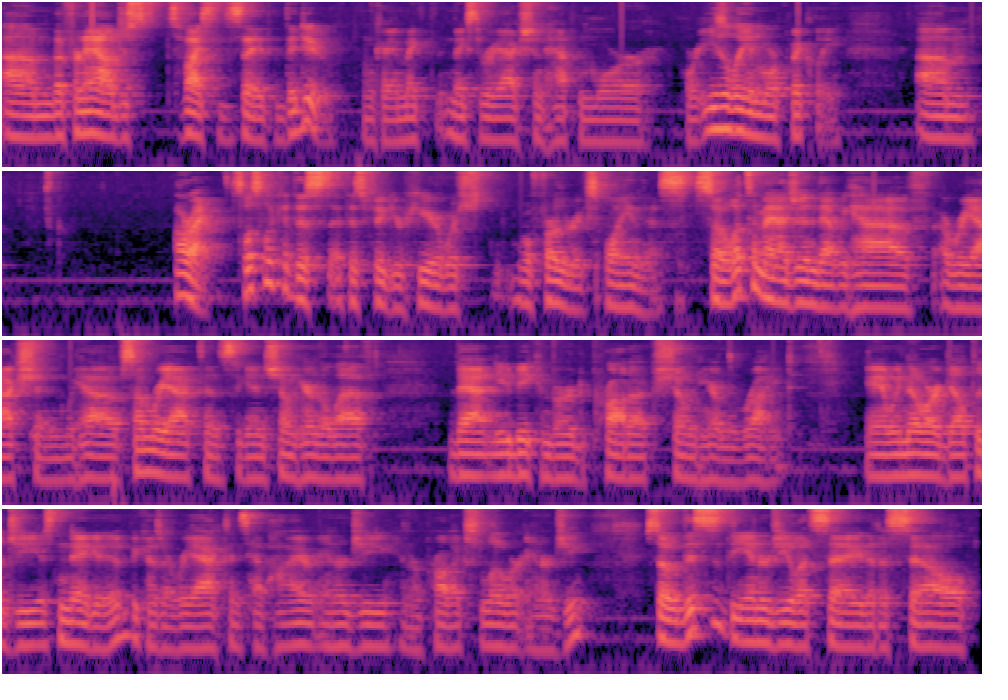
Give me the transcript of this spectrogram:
Um, but for now, just suffice it to say that they do. Okay, make makes the reaction happen more more easily and more quickly. Um, all right, so let's look at this at this figure here, which will further explain this. So let's imagine that we have a reaction. We have some reactants, again shown here on the left, that need to be converted to products shown here on the right. And we know our delta G is negative because our reactants have higher energy and our products lower energy. So this is the energy, let's say, that a cell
